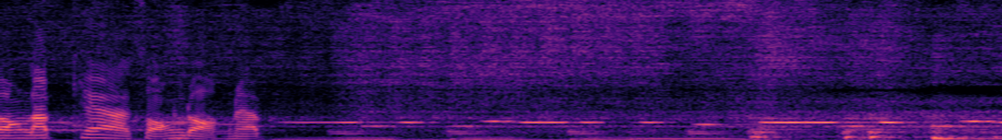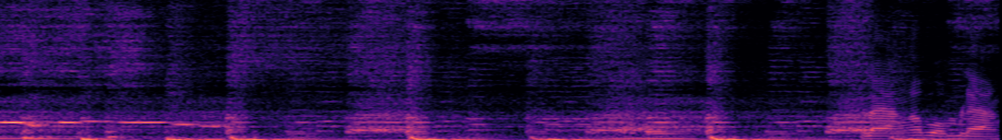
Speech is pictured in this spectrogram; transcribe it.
รองรับแค่ 2 ดอกนะครับแรงครับผมแรง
